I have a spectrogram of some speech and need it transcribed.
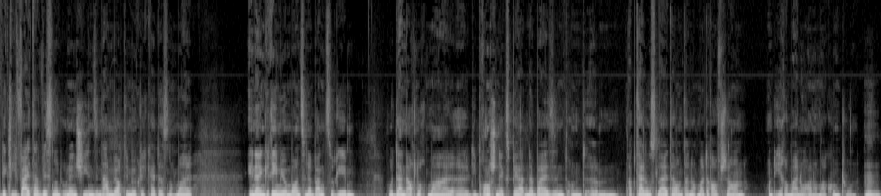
wirklich weiter wissen und unentschieden sind, haben wir auch die Möglichkeit, das nochmal in ein Gremium bei uns in der Bank zu geben, wo dann auch nochmal äh, die Branchenexperten dabei sind und ähm, Abteilungsleiter und dann nochmal draufschauen und ihre Meinung auch nochmal kundtun. Mhm.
